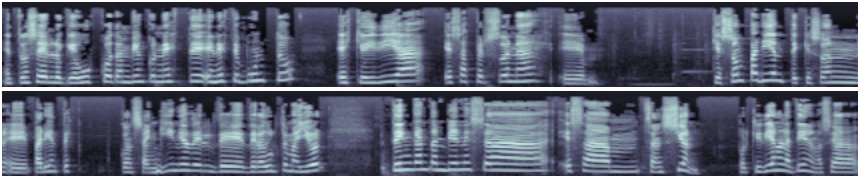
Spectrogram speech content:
Entonces, lo que busco también con este, en este punto es que hoy día esas personas eh, que son parientes, que son eh, parientes consanguíneos del, del adulto mayor, tengan también esa, esa mm, sanción, porque hoy día no la tienen, o sea,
